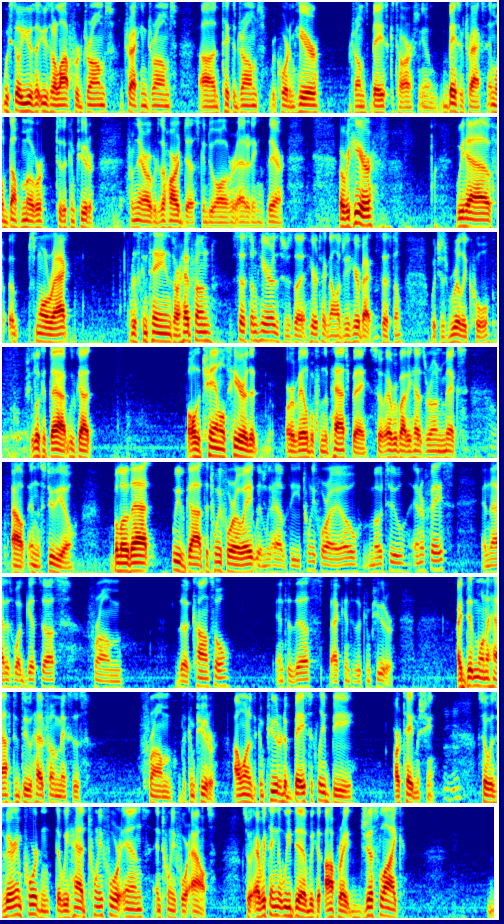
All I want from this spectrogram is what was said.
we still use it, use it a lot for drums, tracking drums. Uh, take the drums, record them here, drums, bass, guitar, you know, basic tracks, and we'll dump them over to the computer. From there over to the hard disk and do all of our editing there. Over here, we have a small rack. This contains our headphone system here. This is the Hear Technology Hearback system, which is really cool. If you look at that, we've got all the channels here that are available from the patch bay, so everybody has their own mix out in the studio. Below that, we've got the 2408, and we have the 24IO Motu interface, and that is what gets us from the console into this, back into the computer. I didn't want to have to do headphone mixes from the computer. I wanted the computer to basically be our tape machine. So it was very important that we had 24 ins and 24 outs. So everything that we did, we could operate just like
